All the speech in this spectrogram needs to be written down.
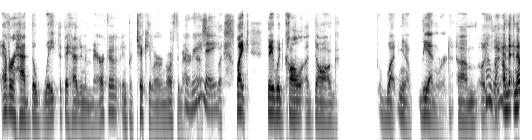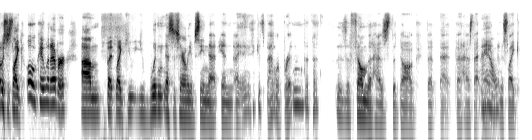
ever had the weight that they had in America, in particular, or North America. So, really? like they would call a dog what you know the n word um Oh, like- wow. and, and that was just like oh okay whatever. Um but like you you wouldn't necessarily have seen that in i, think it's battle of britain that that is a film that has the dog that that that has that name. And it's like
